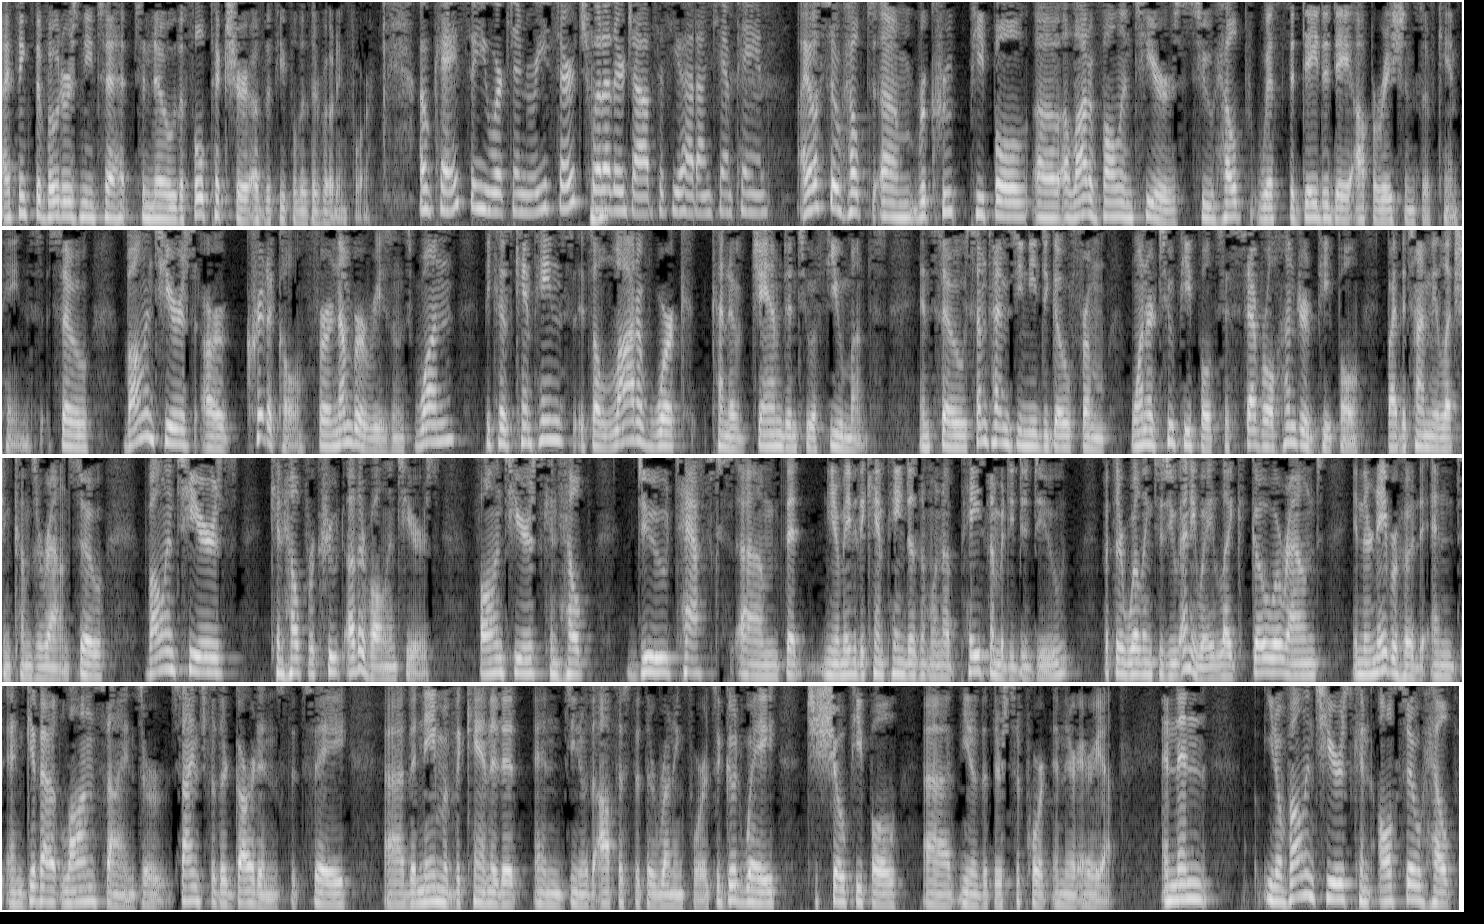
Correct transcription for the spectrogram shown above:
I think the voters need to to know the full picture of the people that they're voting for. Okay, so you worked in research. What mm-hmm. other jobs have you had on campaigns? I also helped um, recruit people, uh, a lot of volunteers, to help with the day-to-day operations of campaigns. So volunteers are critical for a number of reasons. One, because campaigns, it's a lot of work kind of jammed into a few months. And so sometimes you need to go from one or two people to several hundred people by the time the election comes around. So volunteers can help recruit other volunteers. Volunteers can help do tasks um, that you know maybe the campaign doesn't want to pay somebody to do, but they're willing to do anyway. Like go around in their neighborhood and and give out lawn signs or signs for their gardens that say uh, the name of the candidate and you know the office that they're running for. It's a good way to show people uh, you know that there's support in their area. And then you know volunteers can also help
